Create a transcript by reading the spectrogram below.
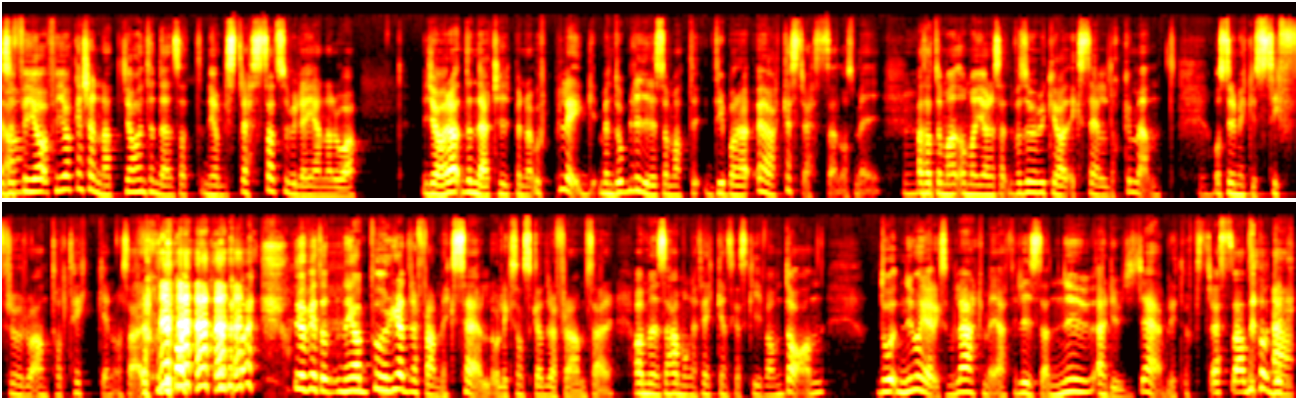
Alltså Ja. för, jag, för jag kan känna att jag har en tendens att när jag blir stressad så vill jag gärna då göra den där typen av upplägg. Men då blir det som att det- bara ökar stressen hos mig. Mm. Alltså att om man, om man gör en sån här, så brukar jag ha Excel-dokument. Mm. Och så är det mycket siffror och antal tecken och så här. Och, då, och, då, och jag vet att när jag börjar dra fram Excel och liksom ska dra fram så här, ja men så här många tecken ska jag skriva om dagen. Då, nu har jag liksom lärt mig att Lisa, nu är du jävligt uppstressad. Och det, Ja.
